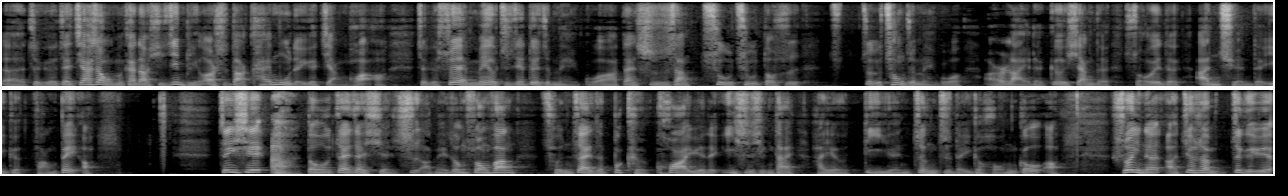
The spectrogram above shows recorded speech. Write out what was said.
呃，这个再加上我们看到习近平二十大开幕的一个讲话啊，这个虽然没有直接对着美国啊，但事实上处处都是。这个冲着美国而来的各项的所谓的安全的一个防备啊，这些都在在显示啊，美中双方存在着不可跨越的意识形态，还有地缘政治的一个鸿沟啊。所以呢啊，就算这个月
